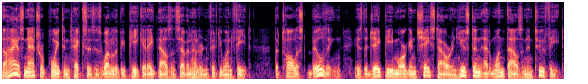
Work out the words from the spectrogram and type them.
The highest natural point in Texas is Guadalupe Peak at 8,751 feet. The tallest building is the J.P. Morgan Chase Tower in Houston at 1,002 feet,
